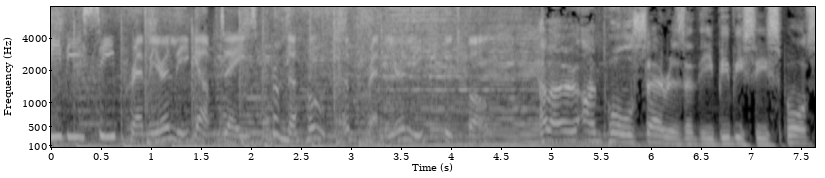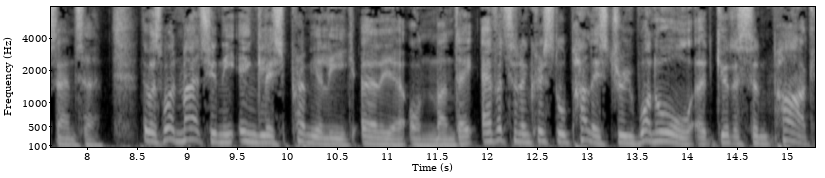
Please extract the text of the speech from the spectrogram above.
BBC Premier League update from the home of Premier League football. Hello, I'm Paul Serres at the BBC Sports Centre. There was one match in the English Premier League earlier on Monday. Everton and Crystal Palace drew one all at Goodison Park.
